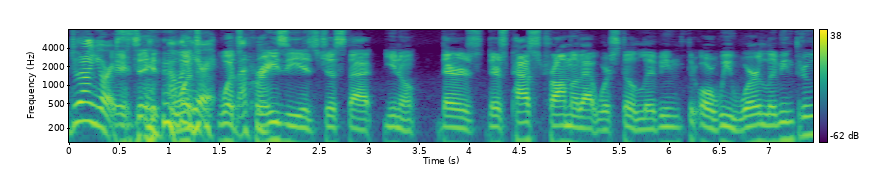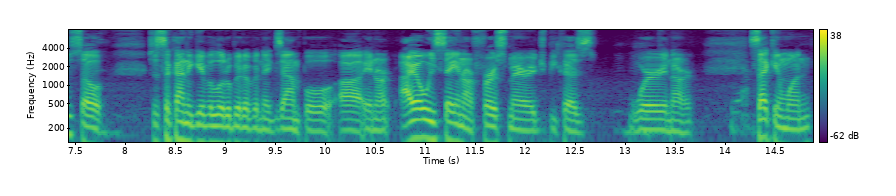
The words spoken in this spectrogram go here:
do it on yours. It's, it, I what's hear it. what's crazy is just that you know there's there's past trauma that we're still living through, or we were living through. So just to kind of give a little bit of an example, uh, in our I always say in our first marriage because mm-hmm. we're in our yeah. second one,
